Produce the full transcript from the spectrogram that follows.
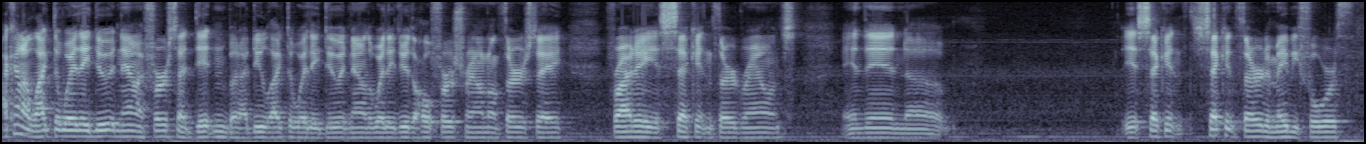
I kind of like the way they do it now. At first, I didn't, but I do like the way they do it now. The way they do the whole first round on Thursday, Friday is second and third rounds, and then uh, it's second, second, third, and maybe fourth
